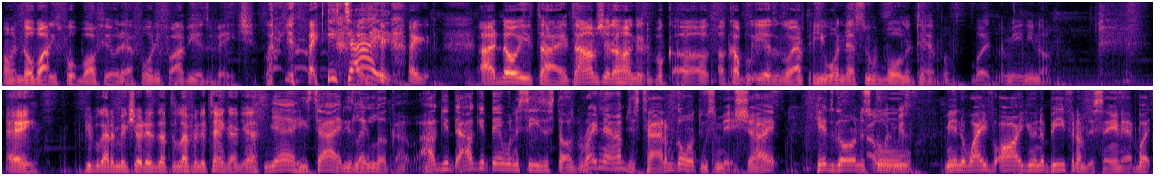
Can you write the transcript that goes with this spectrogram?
on nobody's football field at 45 years of age. Like, like he's tired. Like, like, I know he's tired. Tom should have hung it up a, a, a, couple of years ago after he won that Super Bowl in Tampa. But I mean, you know, hey, people got to make sure there's nothing left in the tank. I guess. Yeah, he's tired. He's like, look, I'll, I'll get I'll get there when the season starts. But right now, I'm just tired. I'm going through some ish. All right, kids going to school. Me and the wife arguing a beef, and I'm just saying that. But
